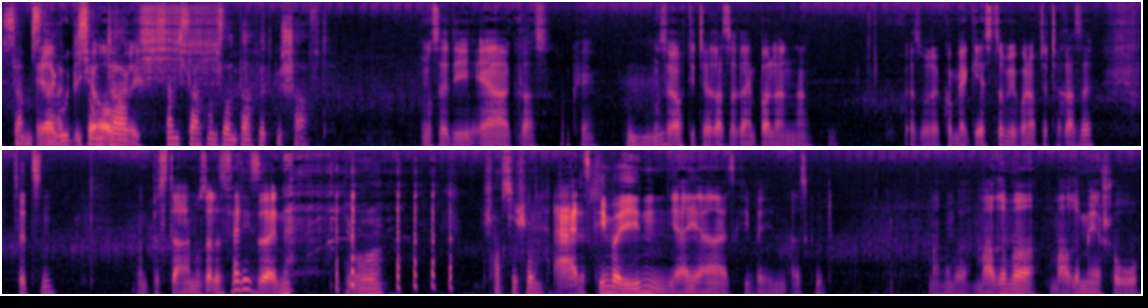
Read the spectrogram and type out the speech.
Samstag, Ja, gut, Sonntag. Ich- Samstag und Sonntag wird geschafft. Muss ja die, ja, krass, okay. Mhm. Muss ja auch die Terrasse reinballern, ne? Also da kommen ja Gäste, wir wollen auf der Terrasse sitzen. Und bis dahin muss alles fertig sein. ne? Jo, schaffst du schon. Ah, das kriegen wir hin. Ja, ja, das kriegen wir hin. Alles gut. Machen wir. Machen wir. Machen wir Show.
